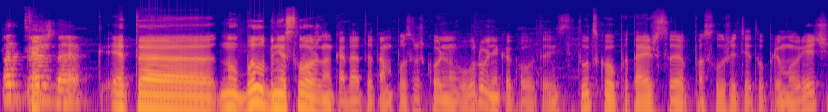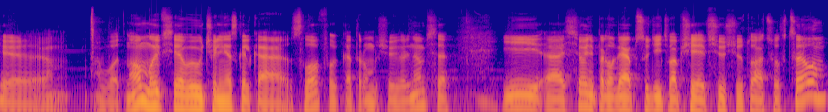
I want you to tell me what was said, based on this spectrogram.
Подтверждаю. Это, ну, было бы несложно, когда ты там после школьного уровня какого-то институтского пытаешься послушать эту прямую речь, э, вот, но мы все выучили несколько слов, к которым еще вернемся, и э, сегодня предлагаю обсудить вообще всю ситуацию в целом,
